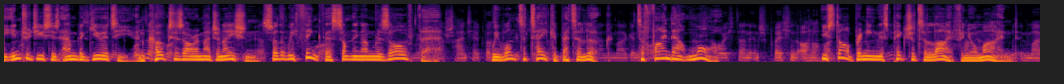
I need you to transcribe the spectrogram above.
He introduces ambiguity and coaxes our imagination so that we think there's something unresolved there. We want to take a better look, to find out more. You start bringing this picture to life in your mind. And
